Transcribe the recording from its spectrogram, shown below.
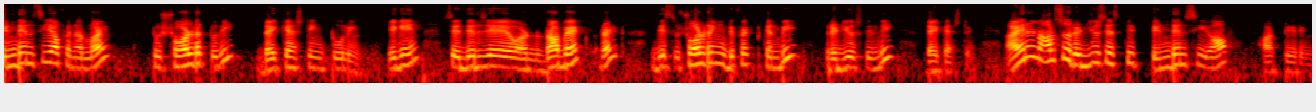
tendency of an alloy to solder to the die casting tooling again say there is a drawback right this soldering defect can be reduced in the die casting. Iron also reduces the tendency of hot tearing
